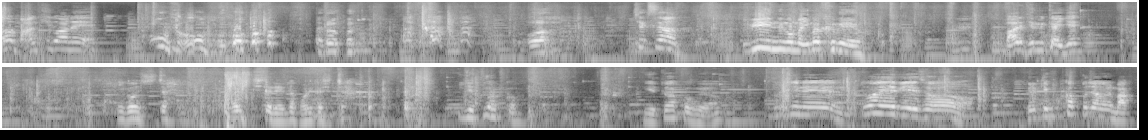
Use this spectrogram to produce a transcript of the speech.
아 많기도 하네 오, 오, 뭐. 여러분 와 책상 위에 있는 것만 이만큼이에요 말이 됩니까 이게? 이건 진짜 아이 진짜 내다 버릴까 진짜 이게 뚜아 거. 이게 뚜아 거고요. 뚜지는 뚜아에 비해서 그렇게 포카 포장을 막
